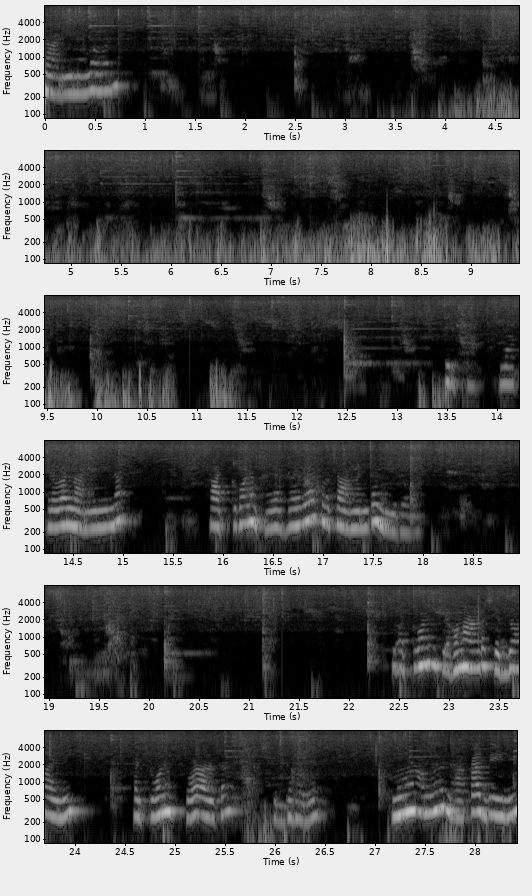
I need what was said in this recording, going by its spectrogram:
নাড়িয়ে নেব আবার। আমাকে আবার নামিয়ে নিলাম। একটুখানি ভাজা হয়ে তো চাউমিনটা দিয়ে দেবো। একটুখানি, এখন আলুটা সেদ্ধ হয়নি। একটুখানি পর আলুটা সেদ্ধ হবে। নুন আমি ঢাকা দিইনি।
